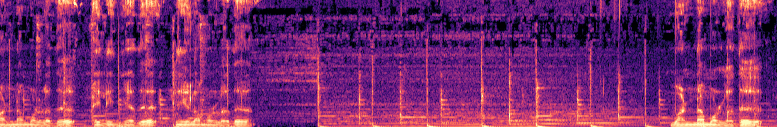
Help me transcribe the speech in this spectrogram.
വണ്ണമുള്ളത് മെലിഞ്ഞത് നീളമുള്ളത്. വണ്ണമുള്ളത്.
